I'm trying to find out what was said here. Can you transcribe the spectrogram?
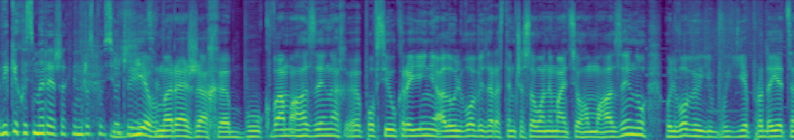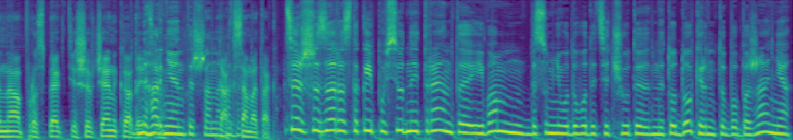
В якихось мережах він розповсюджується? Є в мережах е, буква магазинах е, по всій Україні, але у Львові зараз тимчасово немає цього магазину. У Львові є продається на проспекті Шевченка. Книгарня НТШ, нагадаю. Так, саме так. Це ж зараз такий повсюдний тренд, і вам без сумніву доводиться чути не то докір, не то бажання,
